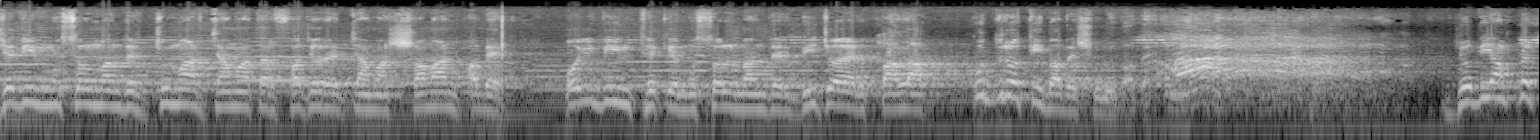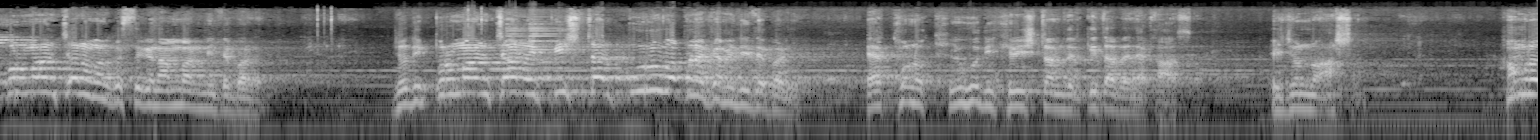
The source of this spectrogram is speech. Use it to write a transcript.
যেদিন মুসলমানদের জুমার জামাত আর ফজরের জামাত সমান হবে, ওই দিন থেকে মুসলমানদের বিজয়ের পালা কুদরতি ভাবে শুরু হবে। যদি আপনি প্রমাণ চান আমার কাছ থেকে নাম্বার নিতে পারেন। যদি প্রমাণ চান, ওই পৃষ্ঠার পুরুষ আপনাকে আমি দিতে পারি। এখনও খিহুদি খ্রিস্টানদের কিতাবে লেখা আছে। এই জন্য আসেন। আমরা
